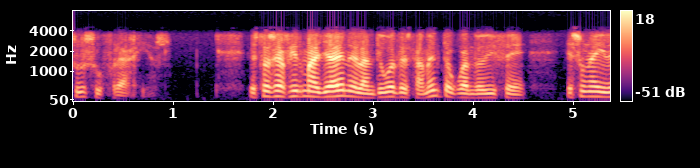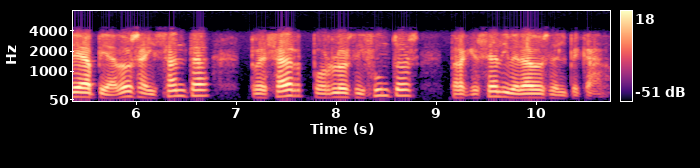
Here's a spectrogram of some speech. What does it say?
sus sufragios. Esto se afirma ya en el Antiguo Testamento cuando dice es una idea piadosa y santa rezar por los difuntos para que sean liberados del pecado.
